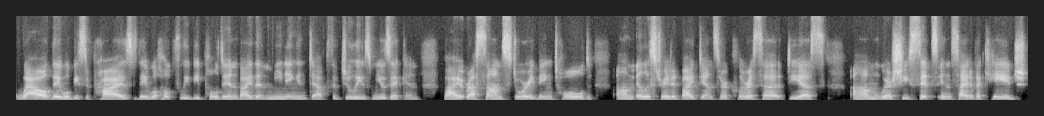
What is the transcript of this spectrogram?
wowed they will be surprised they will hopefully be pulled in by the meaning and depth of julia's music and by rahsaan's story being told um, illustrated by dancer clarissa diaz um, where she sits inside of a cage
